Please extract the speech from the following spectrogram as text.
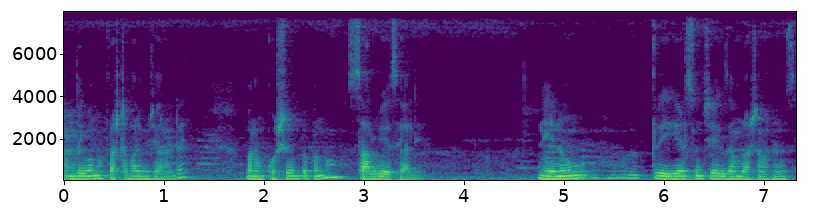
ముందుగా మనం ఫస్ట్ ఆఫ్ ఆల్ ఏం చేయాలంటే మనం క్వశ్చన్ పేపర్ను సాల్వ్ చేసేయాలి. నేను త్రీ ఇయర్స్ నుంచి ఎగ్జామ్ రాసాను ఫ్రెండ్స్.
